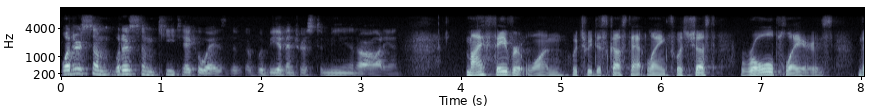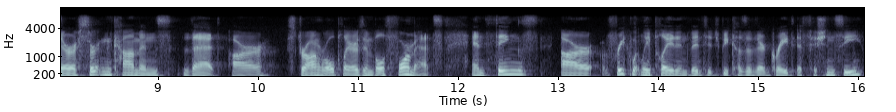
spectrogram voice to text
What are some What are some key takeaways that would be of interest to me and our audience? My favorite one, which we discussed at length, was just role players. There are certain commons that are strong role players in both formats, and things are frequently played in Vintage because of their great efficiency.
